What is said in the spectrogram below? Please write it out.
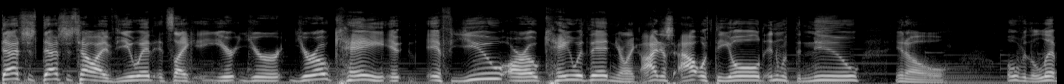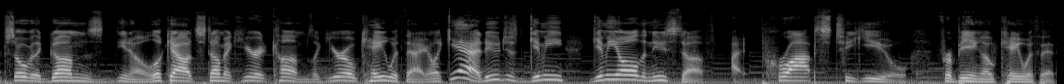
that's just that's just how I view it. It's like you're you're you're okay if if you are okay with it and you're like I just out with the old, in with the new, you know, over the lips, over the gums, you know, look out, stomach, here it comes. Like you're okay with that. You're like, yeah, dude, just give me give me all the new stuff. I, props to you for being okay with it.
